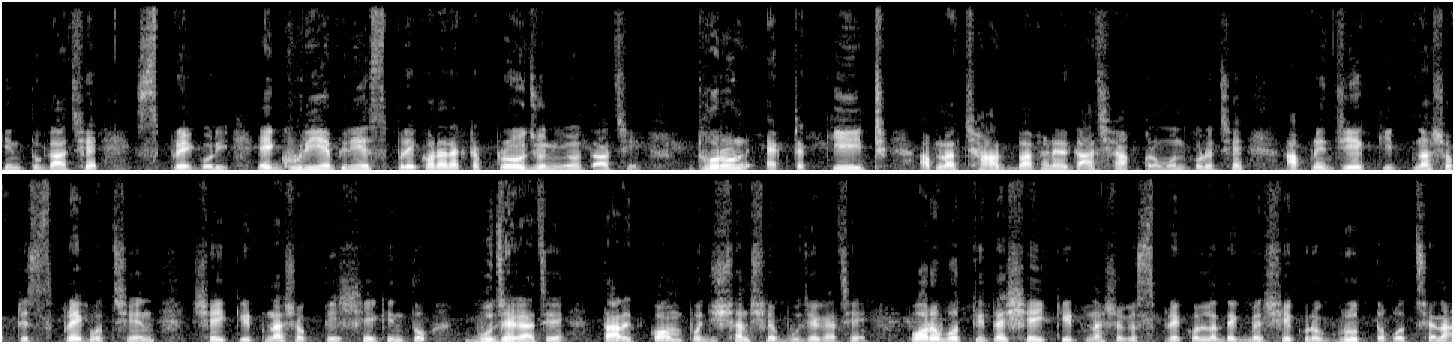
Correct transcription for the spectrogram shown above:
কিন্তু গাছে স্প্রে করি। এই ঘুরিয়ে ফিরিয়ে স্প্রে করার একটা প্রয়োজনীয়তা আছে। ধরুন একটা কীট আপনার ছাদ বাগানের গাছে আক্রমণ করেছে, আপনি যে কীটনাশকটি স্প্রে করছেন, সেই কীটনাশকটি সে কিন্তু বুঝে গেছে, তার কম্পোজিশন সে বুঝে গেছে। পরবর্তীতে সেই কীটনাশক স্প্রে করলে দেখবেন সে কোনো গুরুত্ব করছে না।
